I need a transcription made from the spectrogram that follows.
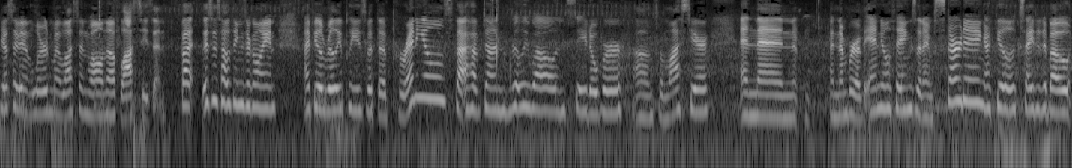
Guess I didn't learn my lesson well enough last season. But this is how things are going. I feel really pleased with the perennials that have done really well and stayed over um, from last year. And then a number of annual things that I'm starting I feel excited about.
